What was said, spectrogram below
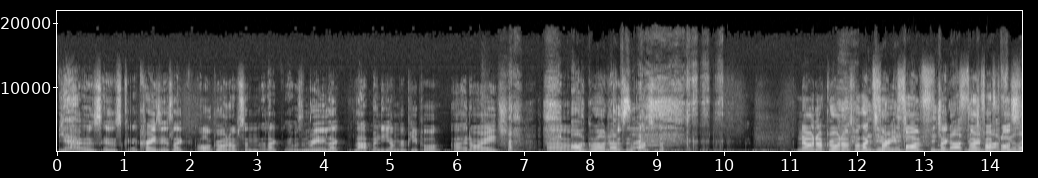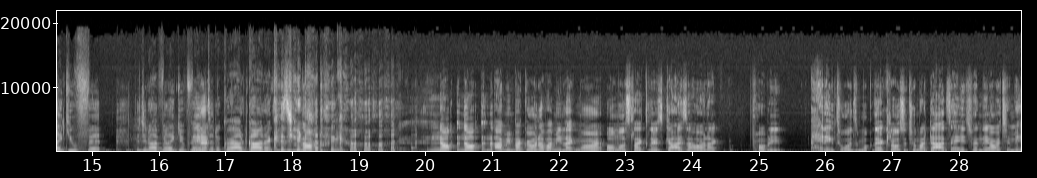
yeah, it was it was crazy. It's like all grown ups and like it wasn't really like that many younger people uh, in our age. Um, All grown-ups. Amsterdam- no, not grown ups, but like Did you- thirty five. Did you, did you like not? Did thirty you not plus. feel like you fit? Did you not feel like you fit No. into the crowd, Connor? Because you're Not- not. a not not I mean by grown up I mean like more almost like there's guys that are like probably heading towards mo- they're closer to my dad's age than they are to me.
